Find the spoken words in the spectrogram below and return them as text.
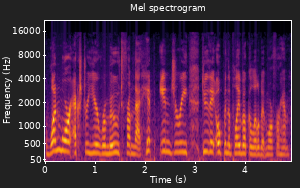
one more extra year removed from that hip injury? Do they open the playbook a little bit more for him?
